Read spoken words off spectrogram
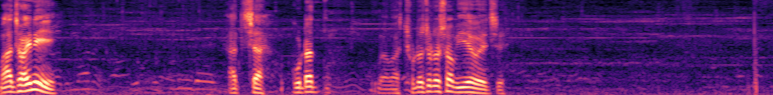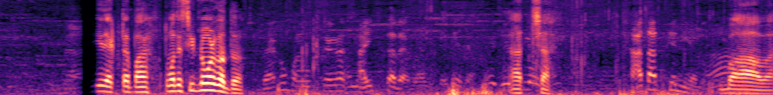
মাছ হয়নি? আচ্ছা গোটা বাবা, ছোটো ছোট সব ইয়ে হয়েছে। এর একটা তোমাদের সিট নম্বর কত? আচ্ছা। সাত আট কেজি বাবা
